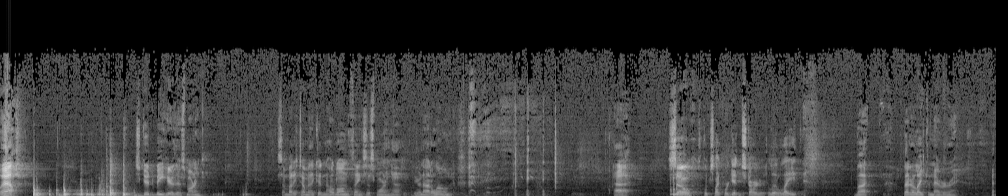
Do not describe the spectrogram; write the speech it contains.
Well, it's good to be here this morning. Somebody told me they couldn't hold on to things this morning. Uh, you're not alone. uh, so, looks like we're getting started a little late, but better late than never, right?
